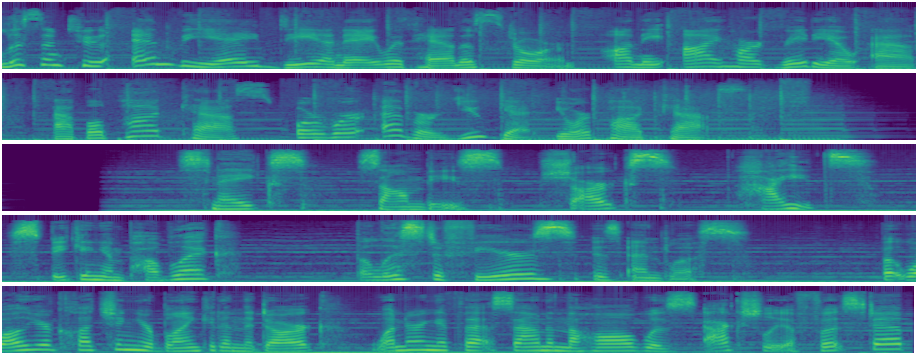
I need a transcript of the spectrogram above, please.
Listen to NBA DNA with Hannah Storm on the iHeartRadio app, Apple Podcasts, or wherever you get your podcasts. Snakes, zombies, sharks, heights, speaking in public. The list of fears is endless. But while you're clutching your blanket in the dark, wondering if that sound in the hall was actually a footstep,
